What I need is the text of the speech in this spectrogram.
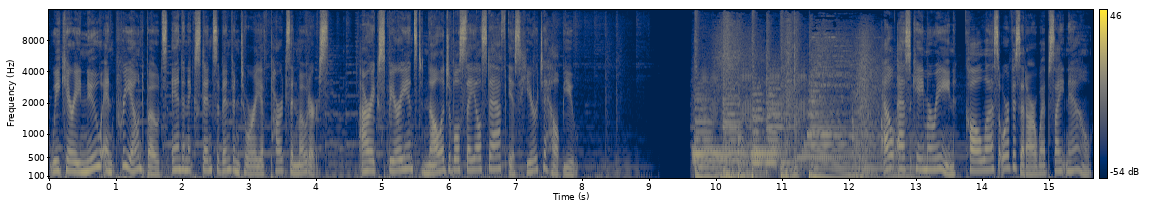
We carry new and pre owned boats and an extensive inventory of parts and motors. Our experienced, knowledgeable sales staff is here to help you. LSK Marine. Call us or visit our website now.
